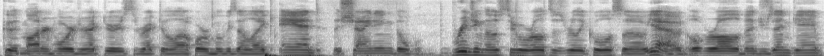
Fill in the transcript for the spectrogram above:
good modern horror director, who's directed a lot of horror movies I like, and The Shining. The bridging those two worlds is really cool. So yeah, overall Avengers Endgame,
